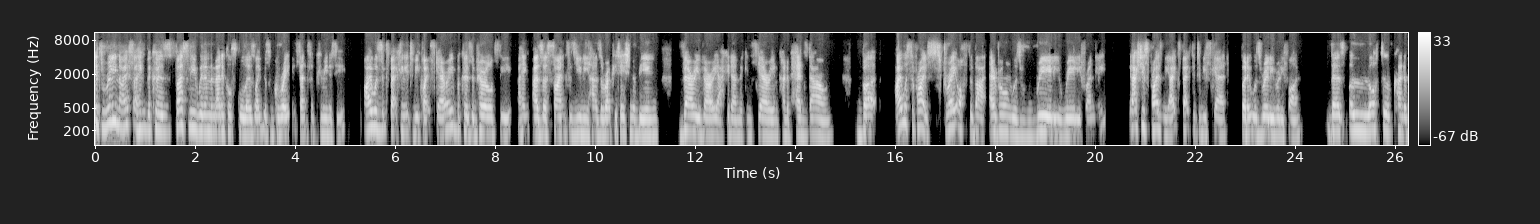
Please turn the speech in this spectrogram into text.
It's really nice, I think, because firstly, within the medical school, there's like this great sense of community. I was expecting it to be quite scary because Imperial, obviously, I think, as a sciences uni, has a reputation of being very, very academic and scary and kind of heads down. But I was surprised straight off the bat, everyone was really, really friendly. It actually surprised me. I expected to be scared, but it was really, really fun there's a lot of kind of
